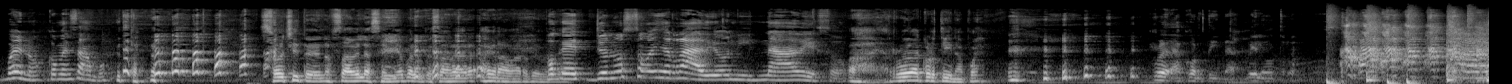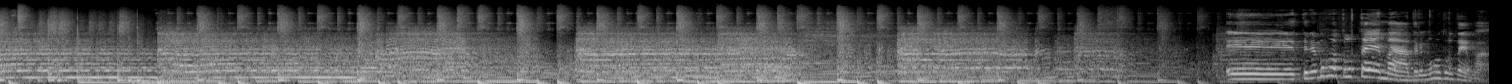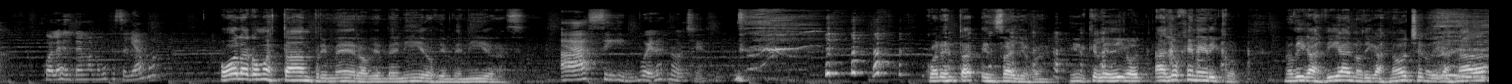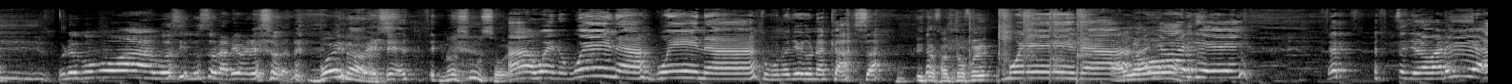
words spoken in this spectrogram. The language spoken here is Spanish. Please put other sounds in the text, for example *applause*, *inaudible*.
Bueno, comenzamos. *laughs* Xochitl no sabe la seña para empezar a, a grabar. De. Porque yo no soy de radio ni nada de eso. Ay, rueda cortina, pues. *laughs* Rueda cortina, el otro. *laughs* Eh, tenemos otro tema, tenemos otro tema. ¿Cuál es el tema? ¿Cómo que se llama? Hola, ¿cómo están? Primero, bienvenidos, bienvenidas. Ah, sí, buenas noches. *laughs* 40 ensayos, Juan. Y el que le digo, hazlo genérico. No digas día, no digas noche, no digas nada. Pero ¿cómo hago si el uso horario venezolano? Buenas. No es uso. Ah, bueno, buenas, buenas. Como no llega a una casa. Y te faltó fue. Buenas. Aló. ¿Hay alguien? *laughs* Señora María.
